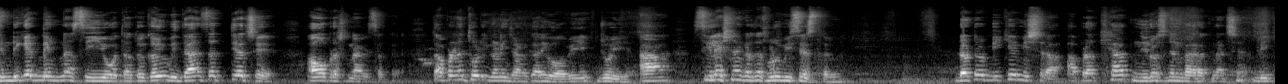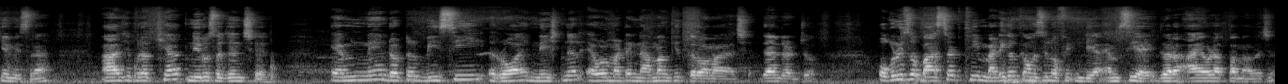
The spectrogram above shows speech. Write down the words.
સિન્ડિકેટ બેંકના સીઈઓ હતા. તો કયું વિધાન સત્ય છે? આવો પ્રશ્ન આવી શકે. તો આપણને થોડી ઘણી જાણકારી હોવી જોઈએ. આ સિલેક્શન કરતાં થોડું વિશેષ થયું. બી કે મિશ્રા, આ પ્રખ્યાત ન્યુરોસર્જન ભારતના છે. બી કે મિશ્રા. આ જે પ્રખ્યાત ન્યુરોસર્જન છે એમને doctor BC Roy national award માટે નામાંકિત કરવામાં આવ્યા છે. ધ્યાન રાખજો. ઓગણીસો બાસઠથી medical council of India MCI દ્વારા આ એવોર્ડ આપવામાં આવે છે.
